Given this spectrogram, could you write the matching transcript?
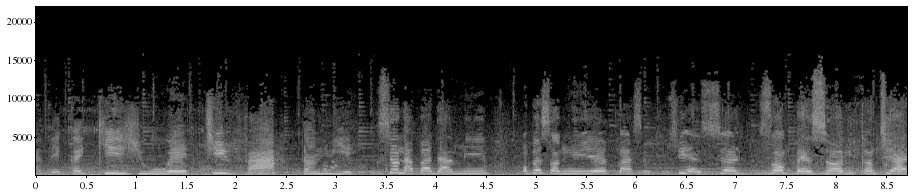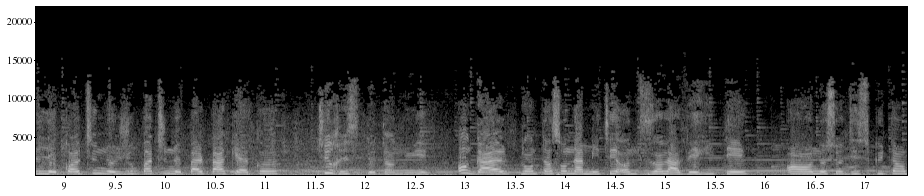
avec qui jouer, tu vas t'ennuyer. Si on n'a pas d'amis, on peut s'ennuyer parce que tu es seul, sans personne. Quand tu es à l'école, tu ne joues pas, tu ne parles pas à quelqu'un, tu risques de t'ennuyer. On garde longtemps son amitié en disant la vérité, en ne se discutant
